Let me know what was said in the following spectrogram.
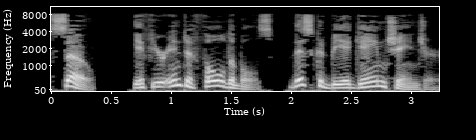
So, if you're into foldables, this could be a game changer.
